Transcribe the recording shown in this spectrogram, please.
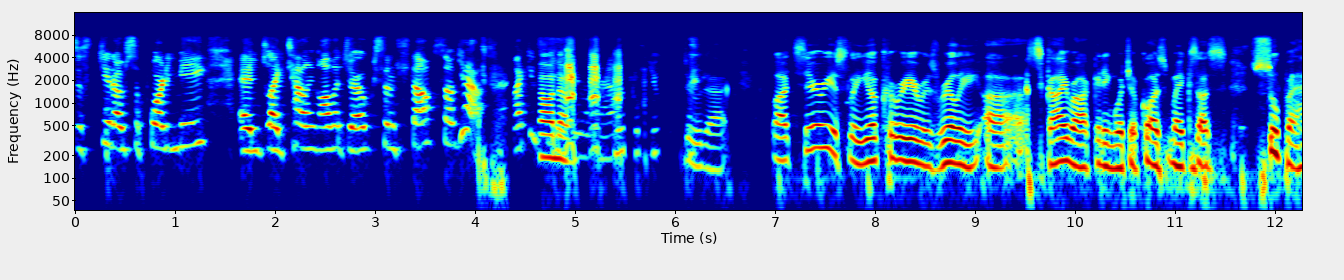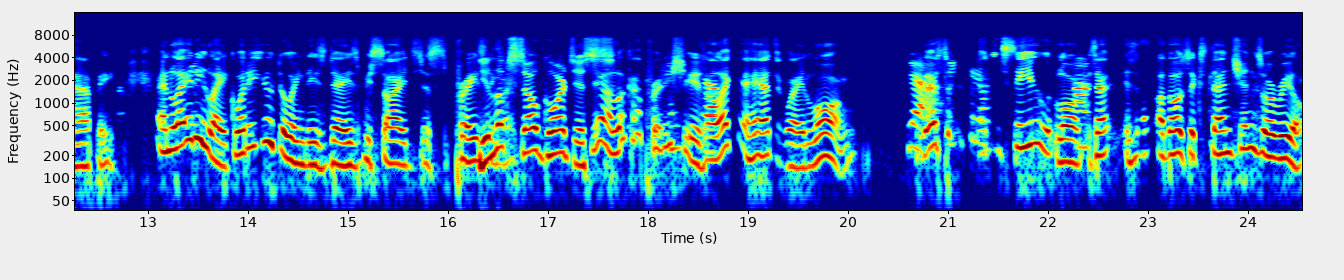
just you know supporting me and like telling all the jokes and stuff. So yeah, I can see Oh, you no. you, could, you could do that. But seriously, your career is really uh, skyrocketing, which of course makes us super happy. And Lady Lake, what are you doing these days besides just praising? You look us? so gorgeous. Yeah, look how pretty she is. Yeah. I like your hair that way, long. Yeah, There's- thank I you. see you long. Is that is that, are those extensions or real?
